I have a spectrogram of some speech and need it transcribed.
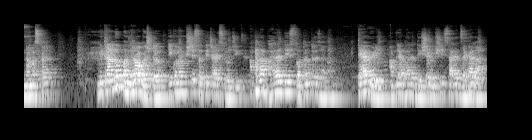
नमस्कार. मित्रांनो पंधरा ऑगस्ट एकोणावीसशे सत्तेचाळीस रोजी आपला भारत देश स्वतंत्र झाला. त्यावेळी आपल्या भारत देशाविषयी साऱ्या जगाला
